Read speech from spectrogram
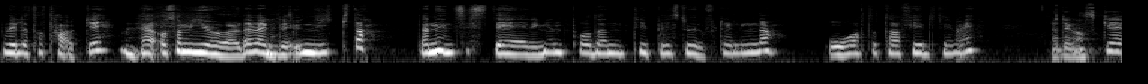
ville ta tak i, eh, og som gjør det veldig unikt. da. Den insisteringen på den type historiefortelling, da, og at det tar fire timer. Ja, det er ganske,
